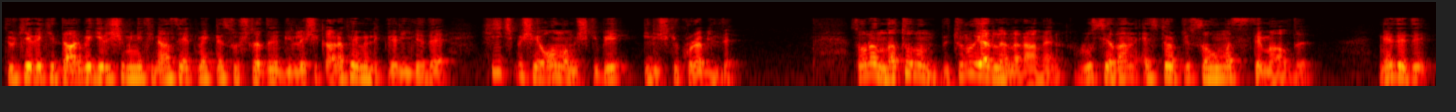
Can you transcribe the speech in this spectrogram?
Türkiye'deki darbe girişimini finanse etmekle suçladığı Birleşik Arap Emirlikleri ile de hiçbir şey olmamış gibi ilişki kurabildi. Sonra NATO'nun bütün uyarılarına rağmen Rusya'dan S-400 savunma sistemi aldı. Ne dedi?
